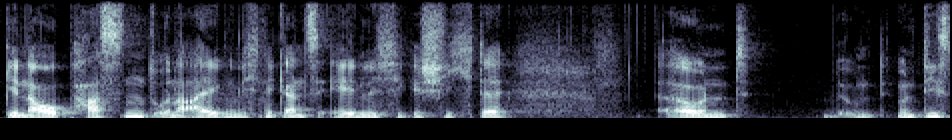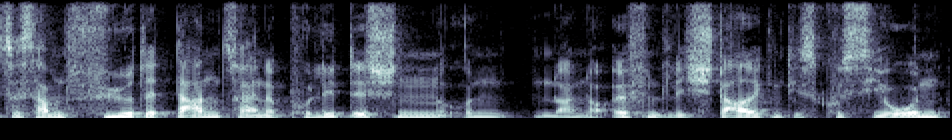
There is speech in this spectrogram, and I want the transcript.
genau passend und eigentlich eine ganz ähnliche Geschichte. Und und, und dies zusammen führte dann zu einer politischen und einer öffentlich starken Diskussion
